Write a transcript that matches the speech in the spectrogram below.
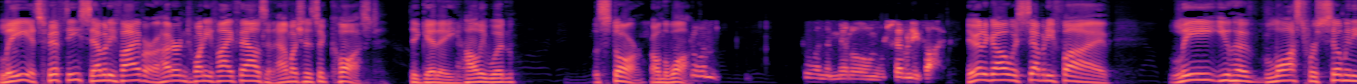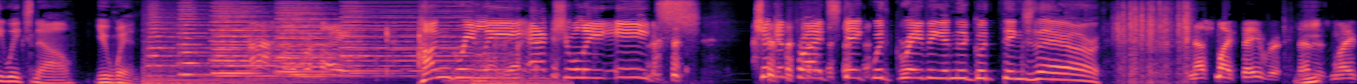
Lee, it's 50, 75, or 125,000. How much does it cost to get a Hollywood star on the walk? Go in, go in the middle, 75. You're going to go with 75. Lee, you have lost for so many weeks now. You win. Ah, Hungry Lee actually eats chicken fried steak with gravy and the good things there. And that's my favorite. That is my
